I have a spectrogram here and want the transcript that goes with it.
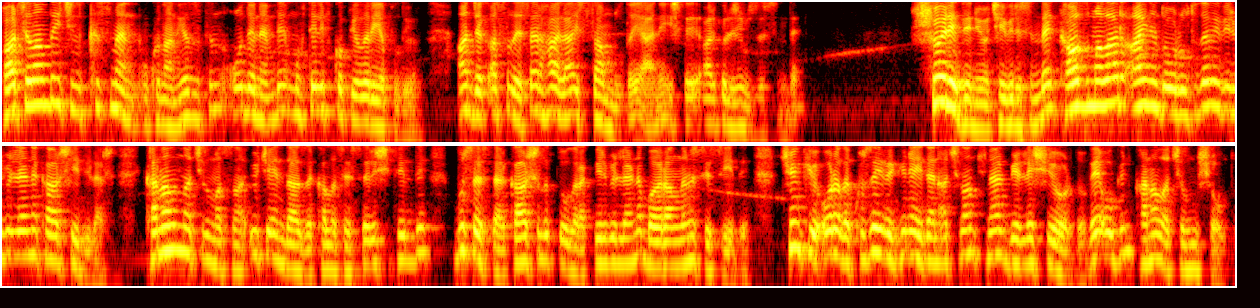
Parçalandığı için kısmen okunan yazıtın o dönemde muhtelif kopyaları yapılıyor. Ancak asıl eser hala İstanbul'da yani işte Arkeoloji Müzesi'nde. Şöyle deniyor çevirisinde. Kazmalar aynı doğrultuda ve birbirlerine karşıydılar. Kanalın açılmasına üç endaze kala sesler işitildi. Bu sesler karşılıklı olarak birbirlerine bağıranların sesiydi. Çünkü orada kuzey ve güneyden açılan tünel birleşiyordu ve o gün kanal açılmış oldu.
